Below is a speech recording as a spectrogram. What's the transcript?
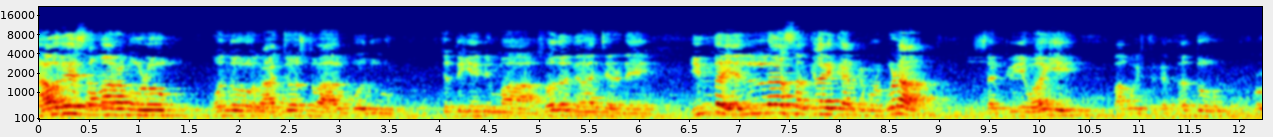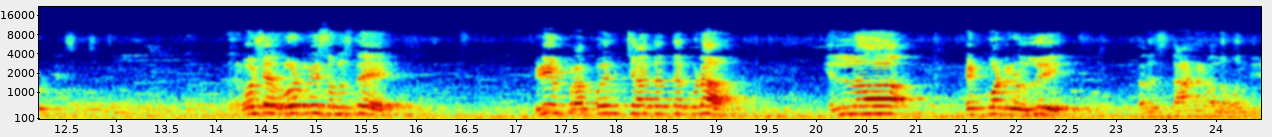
ಯಾವುದೇ ಸಮಾರಂಭಗಳು, ಒಂದು ರಾಜ್ಯೋತ್ಸವ ಆಗ್ಬೋದು, ಜೊತೆಗೆ ನಿಮ್ಮ ಸೋದರ ದಿನಾಚರಣೆ, ಇಂಥ ಎಲ್ಲ ಸರ್ಕಾರಿ ಕಾರ್ಯಕ್ರಮಗಳು ಕೂಡ ಸಕ್ರಿಯವಾಗಿ ಭಾಗವಹಿಸ್ತಕ್ಕಂಥದ್ದು ರೋಟರಿ ಸಂಸ್ಥೆ. ಬಹುಶಃ ರೋಟರಿ ಸಂಸ್ಥೆ ಇಡೀ ಪ್ರಪಂಚಾದ್ಯಂತ ಕೂಡ ಎಲ್ಲ ಹೆಡ್ ಕ್ವಾರ್ಟರ್ಗಳಲ್ಲಿ ತನ್ನ ಸ್ಥಾನಗಳನ್ನು ಹೊಂದಿದೆ.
